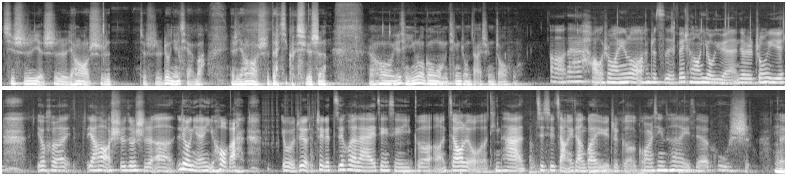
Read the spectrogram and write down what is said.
其实也是杨老师，就是六年前吧，也是杨老师的一个学生。然后也请璎珞跟我们听众打一声招呼。哦，大家好，我是王璎珞，这次也非常有缘，就是终于又和杨老师，就是呃六年以后吧，有这个这个机会来进行一个呃交流，听他继续讲一讲关于这个工人新村的一些故事。对，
